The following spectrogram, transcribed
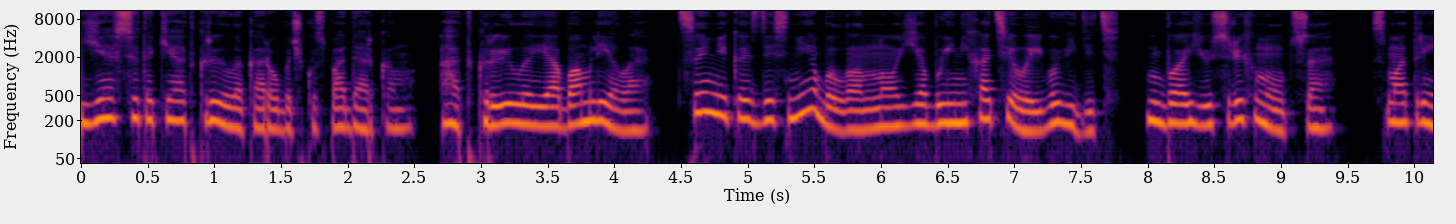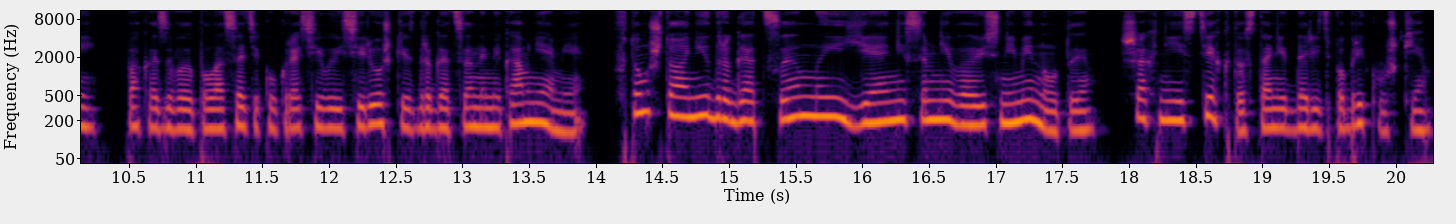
Я все таки открыла коробочку с подарком. Открыла и обомлела. Ценника здесь не было, но я бы и не хотела его видеть. Боюсь рехнуться. Смотри, показываю полосатику красивые сережки с драгоценными камнями. В том, что они драгоценные, я не сомневаюсь ни минуты. Шах не из тех, кто станет дарить побрякушки.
